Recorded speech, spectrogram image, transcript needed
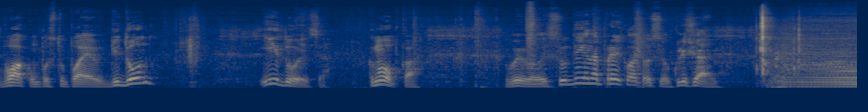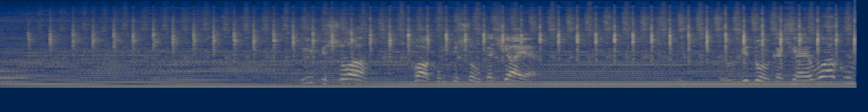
вакуум поступає в бідон і доїться. Кнопка вивели сюди, наприклад. Ось, включаємо. І пішла, вакуум пішов, качає. Бідон качає вакуум,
